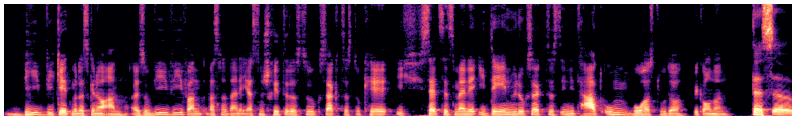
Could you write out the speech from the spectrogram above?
Wie, wie geht man das genau an? Also wie, wie waren, was waren deine ersten Schritte, dass du gesagt hast, okay, ich setze jetzt meine Ideen, wie du gesagt hast, in die Tat um. Wo hast du da begonnen? Das, äh,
